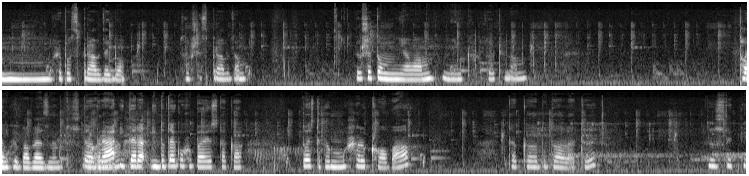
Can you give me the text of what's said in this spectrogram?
Mm, muszę posprawdzać, bo zawsze sprawdzam. Zawsze to miałam, jak zaczynam. Tą chyba wezmę. bo to jest Dobra, ładna. i teraz i do tego chyba jest taka. To jest taka muszelkowa. Taka do toalety. To jest taki...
